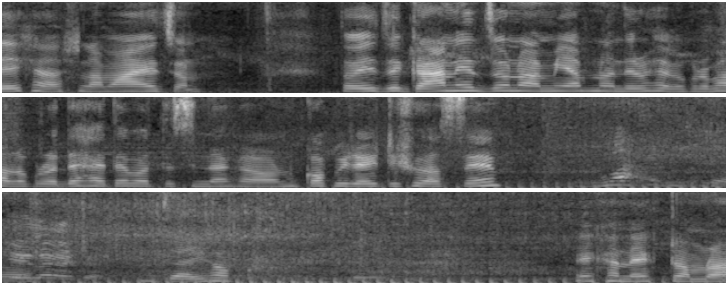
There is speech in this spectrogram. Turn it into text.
দেখে আসলাম আয়োজন। তো এই যে গানের জন্য আমি আপনাদের ওইভাবে করে ভালো করে দেখাইতে পারতেছি না, কারণ কপিরাইট ইস্যু আছে। যাই হোক, এখানে একটু আমরা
